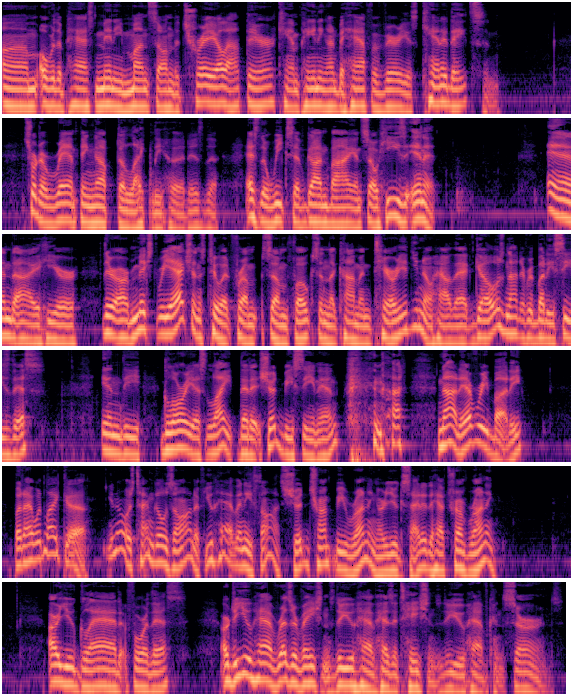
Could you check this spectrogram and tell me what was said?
um, over the past many months on the trail out there, campaigning on behalf of various candidates and sort of ramping up the likelihood as the as the weeks have gone by, and so he's in it. And I hear there are mixed reactions to it from some folks in the commentariat. You know how that goes. Not everybody sees this in the glorious light that it should be seen in. not, not everybody. But I would like, uh, you know, as time goes on, if you have any thoughts, should Trump be running? Are you excited to have Trump running? Are you glad for this? Or do you have reservations? Do you have hesitations? Do you have concerns?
